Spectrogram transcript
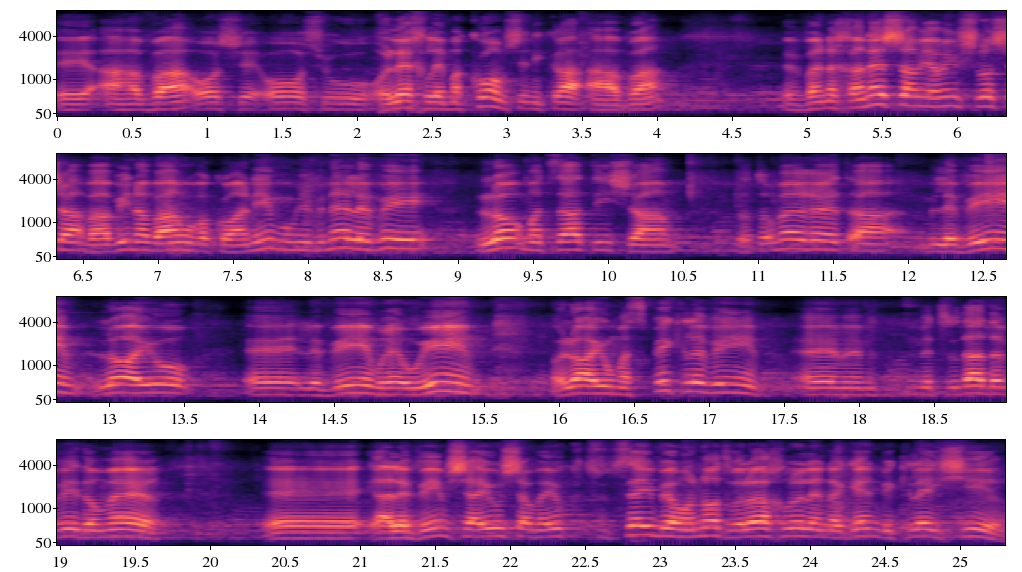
אה, אהבה או, ש, או שהוא הולך למקום שנקרא אהבה ונכנה שם ימים שלושה ואבינה בעם ובכהנים ומבני לוי לא מצאתי שם זאת אומרת הלוויים לא היו אה, לוויים ראויים או לא היו מספיק לוויים אה, מצודת דוד אומר הלוויים שהיו שם היו קצוצי בהונות ולא יכלו לנגן בכלי שיר.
